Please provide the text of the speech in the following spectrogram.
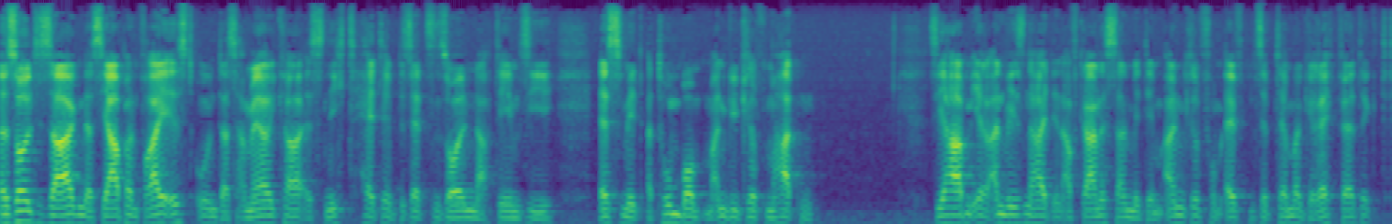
Er sollte sagen, dass Japan frei ist und dass Amerika es nicht hätte besetzen sollen, nachdem sie es mit Atombomben angegriffen hatten. Sie haben ihre Anwesenheit in Afghanistan mit dem Angriff vom 11. September gerechtfertigt.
